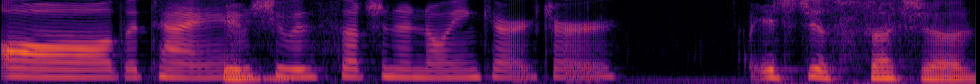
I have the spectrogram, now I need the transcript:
all the time. It- she was such an annoying character. It's just such a.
